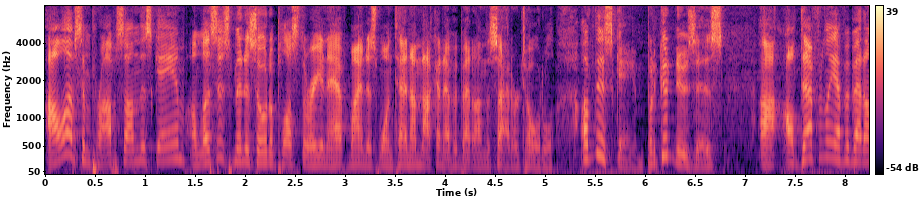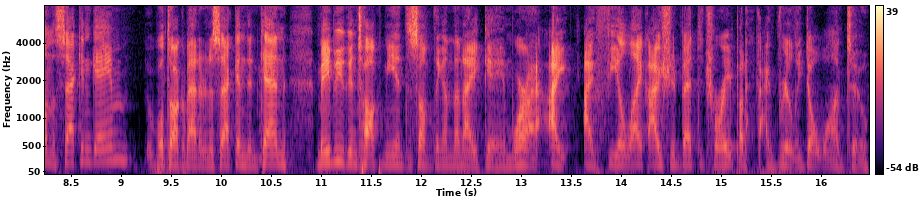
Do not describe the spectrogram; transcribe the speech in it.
I'll have some props on this game. Unless it's Minnesota plus three and a half minus 110, I'm not to have a bet on the side or total of this game. But good news is, uh, I'll definitely have a bet on the second game. We'll talk about it in a second. And Ken, maybe you can talk me into something on the night game where I, I, I feel like I should bet Detroit, but I really don't want to.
